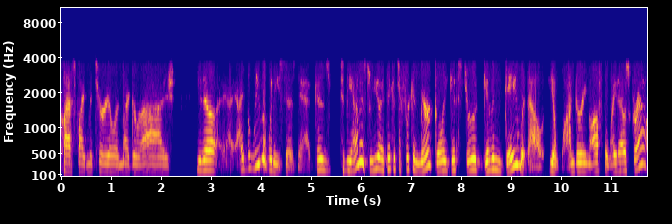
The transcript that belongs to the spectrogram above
classified material in my garage you know, I, I believe it when he says that because, to be honest with you, I think it's a freaking miracle he gets through a given day without, you know, wandering off the White House grounds.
